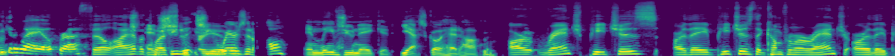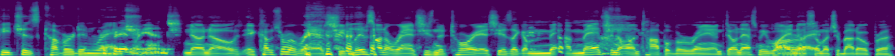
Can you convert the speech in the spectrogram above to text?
Take it away, Oprah. Phil, I have a and question she for she you. wears it all and leaves you naked. Yes, go ahead, Hoffman. Are ranch peaches? Are they peaches that come from a ranch, or are they peaches covered in Covered ranch? in ranch. No, no, it comes from a ranch. She lives on a ranch. She's notorious. She has like a, ma- a mansion on top of a ranch. Don't ask me why I know so much about Oprah.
